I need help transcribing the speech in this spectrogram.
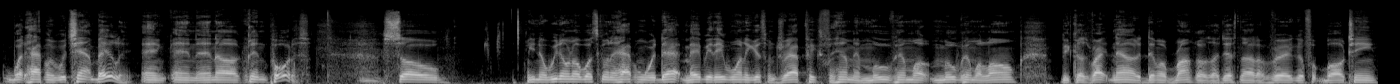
what happened with Champ Bailey and, and, and uh, Clinton Portis. Mm. So – you know, we don't know what's going to happen with that. Maybe they want to get some draft picks for him and move him up, move him along, because right now the Denver Broncos are just not a very good football team,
